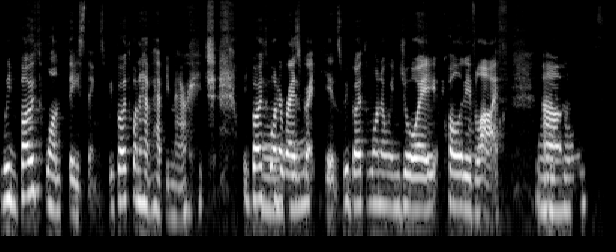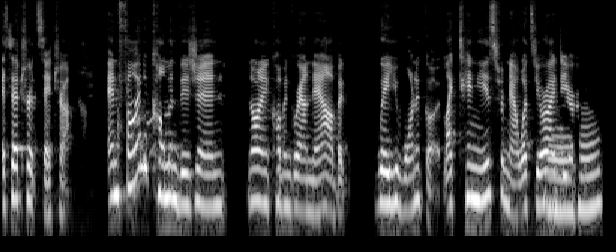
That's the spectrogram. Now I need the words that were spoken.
We both want these things. We both want to have a happy marriage. We both mm-hmm. want to raise mm-hmm. great kids we both want to enjoy quality of life um, etc um, etc et and find a common vision not only common ground now but where you want to go. Like 10 years from now what's your mm-hmm. idea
